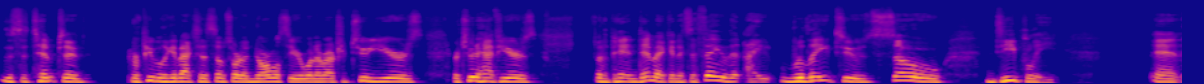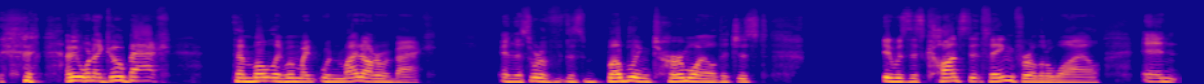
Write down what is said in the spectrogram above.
this attempt to for people to get back to some sort of normalcy or whatever after two years or two and a half years of the pandemic and it's a thing that i relate to so deeply and i mean when i go back to moment like when my when my daughter went back and the sort of this bubbling turmoil that just it was this constant thing for a little while and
